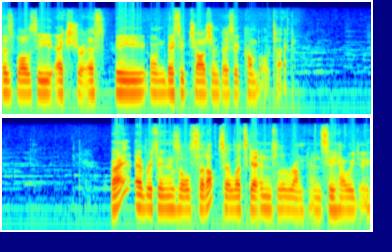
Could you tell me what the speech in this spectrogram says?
as well as the extra SP on basic charge and basic combo attack. Alright, everything's all set up, so let's get into the run and see how we do.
